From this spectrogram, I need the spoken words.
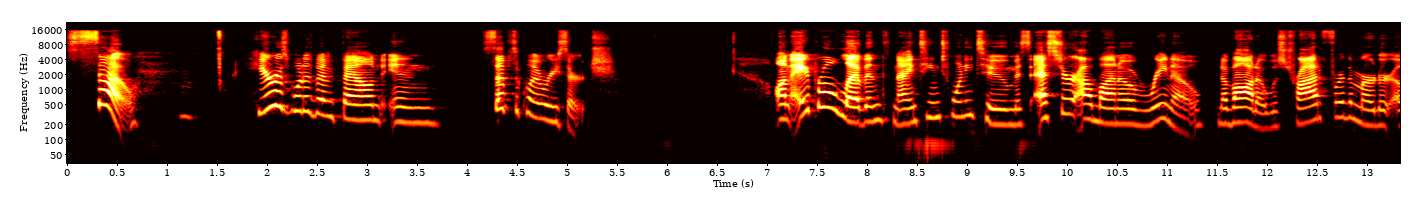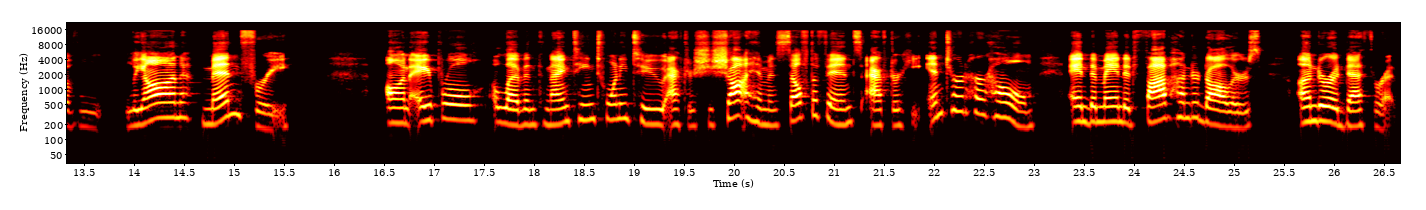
So, here is what has been found in subsequent research. On April 11th, 1922, Miss Esther Albano of Reno, Nevada, was tried for the murder of Leon Menfrey. On April 11th, 1922, after she shot him in self defense after he entered her home and demanded $500 under a death threat.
